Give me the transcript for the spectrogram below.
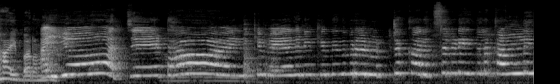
ഹായ് പറഞ്ഞു. അയ്യോ അച്ചേട്ടാ എനിക്ക് വേദനിക്കുന്നത് ഒറ്റ കരച്ചിലടി ഇന്നലെ കള്ളി.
